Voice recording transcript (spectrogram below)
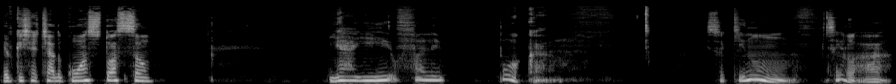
Eu fiquei chateado com a situação. E aí eu falei, pô, cara, isso aqui não, sei lá,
